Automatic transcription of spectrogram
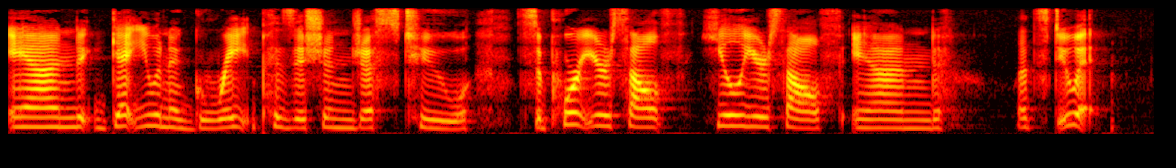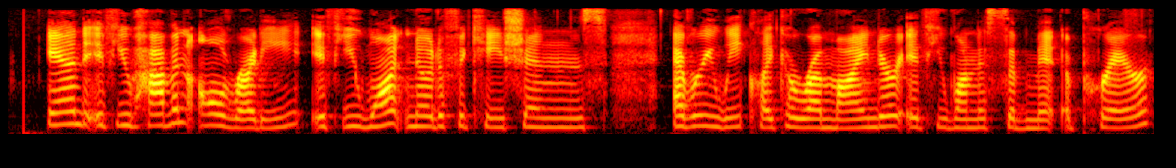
and get you in a great position just to support yourself, heal yourself, and let's do it. And if you haven't already, if you want notifications every week, like a reminder if you want to submit a prayer,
